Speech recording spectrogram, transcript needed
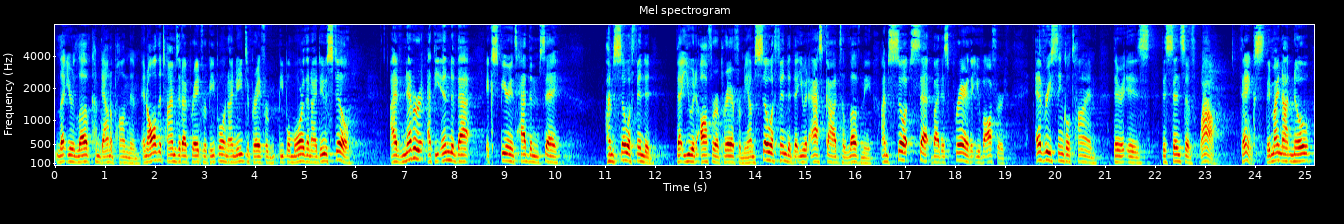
let your love come down upon them. And all the times that I've prayed for people, and I need to pray for people more than I do still, I've never, at the end of that experience, had them say, I'm so offended that you would offer a prayer for me. I'm so offended that you would ask God to love me. I'm so upset by this prayer that you've offered. Every single time there is this sense of, wow, thanks. They might not know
